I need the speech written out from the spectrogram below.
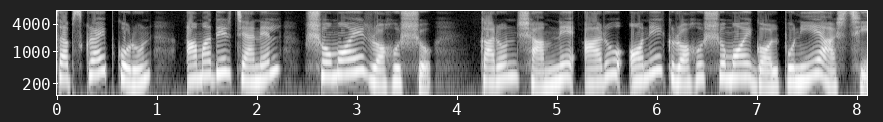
সাবস্ক্রাইব করুন আমাদের চ্যানেল সময়ের রহস্য, কারণ সামনে আরও অনেক রহস্যময় গল্প নিয়ে আসছি।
